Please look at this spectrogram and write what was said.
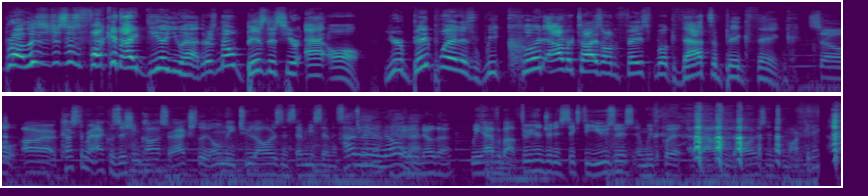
Bro, this is just this fucking idea you had. There's no business here at all. Your big plan is we could advertise on Facebook. That's a big thing. So our customer acquisition costs are actually only two dollars and seventy-seven cents. How do you now. know How do that? you know that? We have about 360 users, and we've put thousand dollars into marketing.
